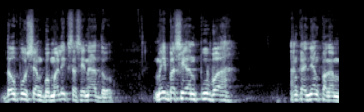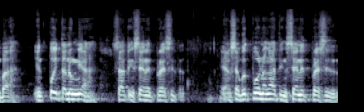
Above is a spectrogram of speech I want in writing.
daw po siyang bumalik sa Senado. May basihan po ba ang kanyang pangamba? Yun po yung tanong niya sa ating Senate President. Eh, ang sagot po ng ating Senate President,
